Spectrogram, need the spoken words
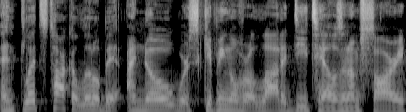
And let's talk a little bit. I know we're skipping over a lot of details, and I'm sorry,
